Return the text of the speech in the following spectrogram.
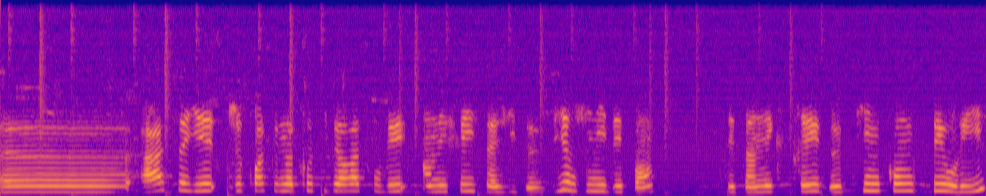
Euh, ah, ça y est, je crois que notre auditeur a trouvé. En effet, il s'agit de Virginie Despentes. C'est un extrait de King Kong Theory.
